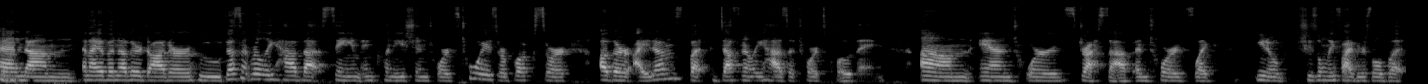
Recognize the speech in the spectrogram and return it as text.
yeah. and um and i have another daughter who doesn't really have that same inclination towards toys or books or other items but definitely has it towards clothing um and towards dress up and towards like you know, she's only five years old, but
